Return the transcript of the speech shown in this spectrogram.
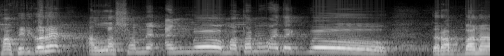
ফাফির করে আল্লাহর সামনে আনব, মাথা নোয়ায় দেখব। রব্বানা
